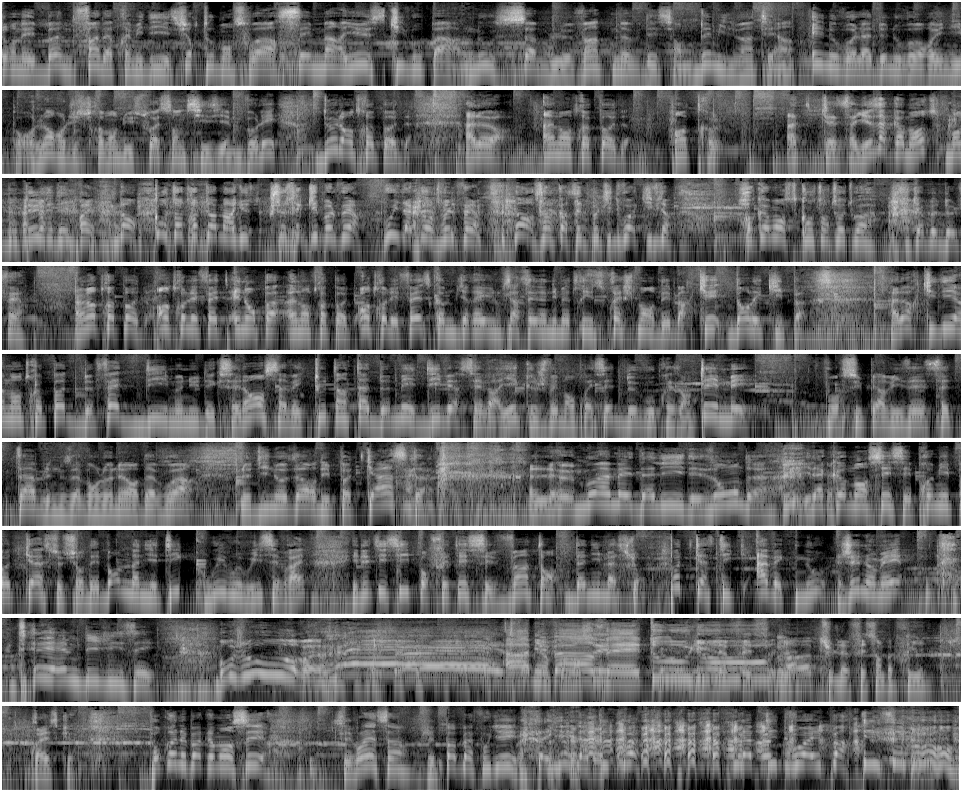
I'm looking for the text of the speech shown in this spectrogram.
journée, bonne fin d'après-midi et surtout bonsoir. C'est Marius qui vous parle. Nous sommes le 29 décembre 2021 et nous voilà de nouveau réunis pour l'enregistrement du 66e volet de l'Entrepode. Alors, un Entrepode entre. Ah, ça y est, ça commence. M'en doutais, j'étais prêt. Non, concentre-toi, Marius. Je sais que tu peux le faire. Oui, d'accord, je vais le faire. Non, c'est encore cette petite voix qui vient. Recommence, concentre-toi. Je suis capable de le faire. Un Entrepode entre les fêtes et non pas un Entrepode entre les fesses, comme dirait une certaine animatrice fraîchement débarquée dans l'équipe. Alors, qui dit un Entrepode de fête dit menu d'excellence avec tout un tas de mets divers et variés que je vais m'empresser de vous présenter. Mais pour superviser cette table, nous avons l'honneur d'avoir le dinosaure du podcast. Le Mohamed Ali des ondes, il a commencé ses premiers podcasts sur des bandes magnétiques. Oui, oui, oui, c'est vrai. Il est ici pour fêter ses 20 ans d'animation podcastique avec nous. J'ai nommé TMDJC. Bonjour Ah, bien prononcé. Et il l'a fait- Hop. tu l'as fait sans bafouiller. Presque. Pourquoi ne pas commencer? C'est vrai ça, j'ai pas bafouillé. Ça y est, la petite voix, la petite voix est partie, c'est bon.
